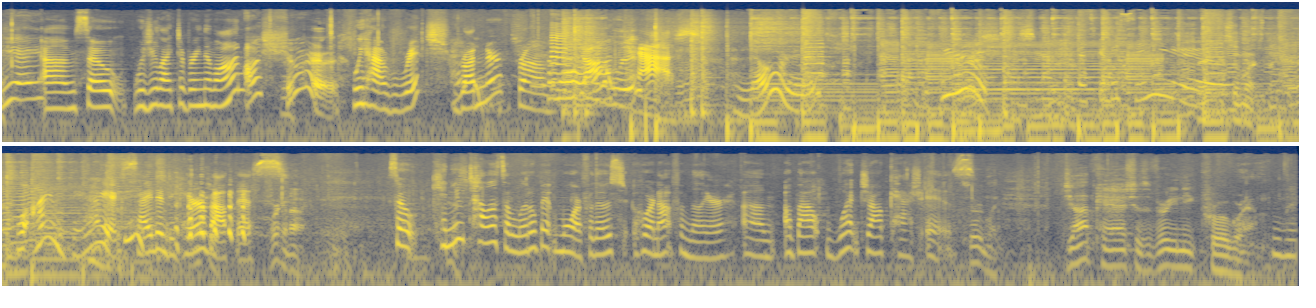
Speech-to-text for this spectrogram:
Yay. Um, so, would you like to bring them on? Oh, sure. We have Rich Rudner from Hello, Job Rich. Cash. Hello, Rich. It's good to see you. Thank you so much. Thanks for having Well, I am very excited to hear about this. me. Working on it. So, can you tell us a little bit more, for those who are not familiar, um, about what Job Cash is? Certainly. Job Cash is a very unique program, mm-hmm.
